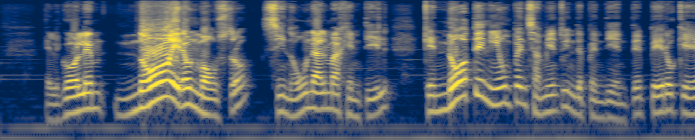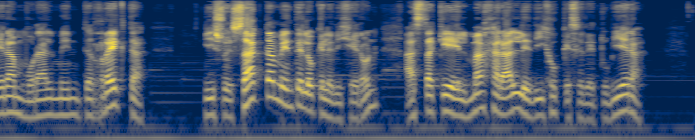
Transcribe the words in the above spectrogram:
El golem no era un monstruo, sino un alma gentil que no tenía un pensamiento independiente, pero que era moralmente recta. Hizo exactamente lo que le dijeron hasta que el Maharal le dijo que se detuviera.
